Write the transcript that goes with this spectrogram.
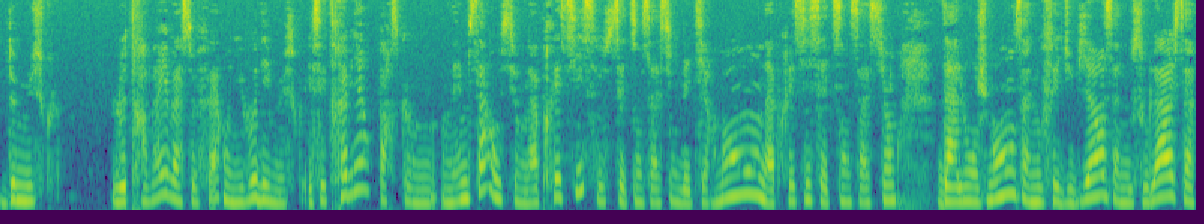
de muscles. Le travail va se faire au niveau des muscles. Et c'est très bien parce qu'on aime ça aussi, on apprécie cette sensation d'étirement, on apprécie cette sensation d'allongement, ça nous fait du bien, ça nous soulage, ça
